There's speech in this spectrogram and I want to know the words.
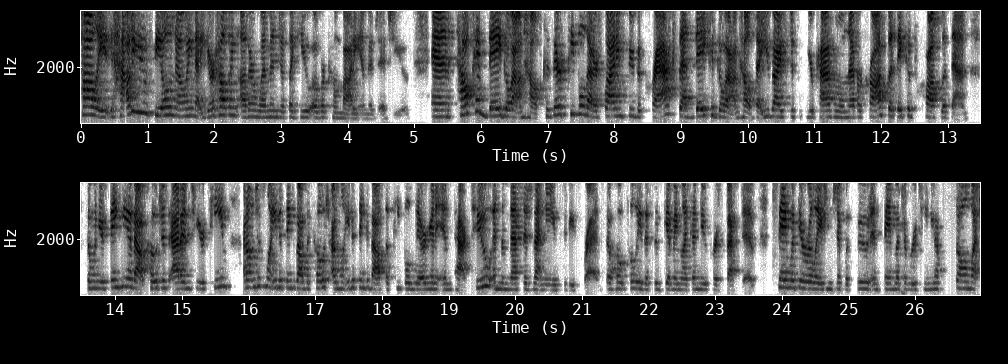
Holly, how do you feel knowing that you're helping other women just like you overcome body image issues? And how could they go out and help? Because there are people that are sliding through the cracks that they could go out and help, that you guys just, your paths will never cross, but they could cross with them. So when you're thinking about coaches added into your team, I don't just want you to think about the coach, I want you to think about the people they're going to impact too and the message that needs to be spread. So hopefully this is giving like a new perspective. Same with your relationship with food and same with your routine. You have so much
